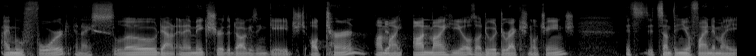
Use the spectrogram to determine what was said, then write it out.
I move forward and I slow down and I make sure the dog is engaged. I'll turn on yeah. my on my heels. I'll do a directional change. It's it's something you'll find in my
